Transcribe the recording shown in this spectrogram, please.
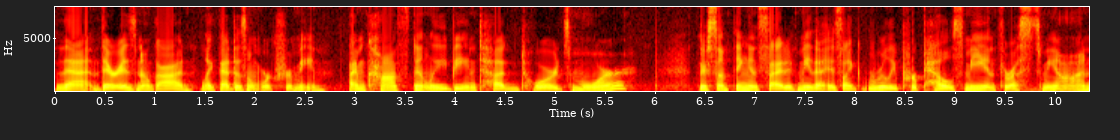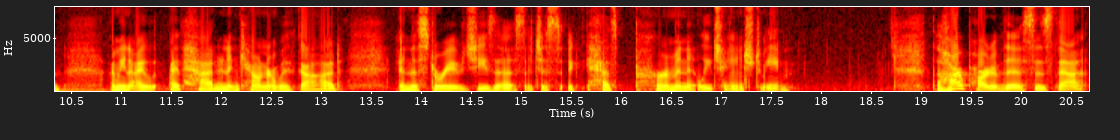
that there is no God. Like that doesn't work for me. I'm constantly being tugged towards more. There's something inside of me that is like really propels me and thrusts me on. I mean, I I've had an encounter with God and the story of Jesus, it just it has permanently changed me. The hard part of this is that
